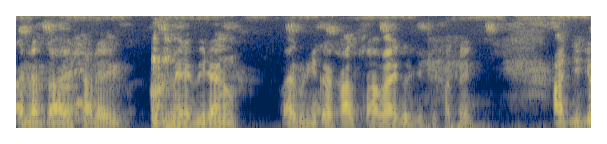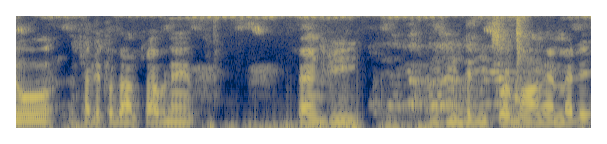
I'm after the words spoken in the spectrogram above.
ਪਹਿਲਾਂ ਤਾਂ ਇਹ ਸਾਰੇ ਮੇਰੇ ਵੀਰਾਂ ਨੂੰ, ਵਾਹਿਗੁਰੂ ਜੀ ਕਾ ਖਾਲਸਾ, ਵਾਹਿਗੁਰੂ ਜੀ ਕੀ ਫਤਿਹ। ਅੱਜ ਜੋ ਸਾਡੇ ਪ੍ਰਧਾਨ ਸਾਹਿਬ ਨੇ ਭੈਣ ਜੀ ਬੀਬੀ ਇੰਦਰਜੀਤ ਕੌਰ ਮਾਨ ਐਮਐਲਏ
